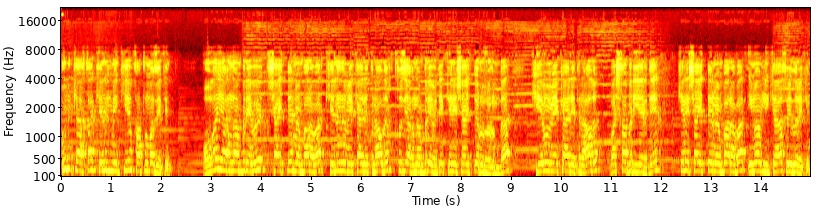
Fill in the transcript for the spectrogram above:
Bu nikahta Kelin ve Kiev katılmaz eken. Oğlan yağından bir evi şahitlerle beraber Kelin'in vekaletini alır, kız yağından bir evi de kene şahitler huzurunda Kiev'in vekaletini alıp başka bir yerde kene şahitlerle beraber imam nikahı kıyılır eken.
